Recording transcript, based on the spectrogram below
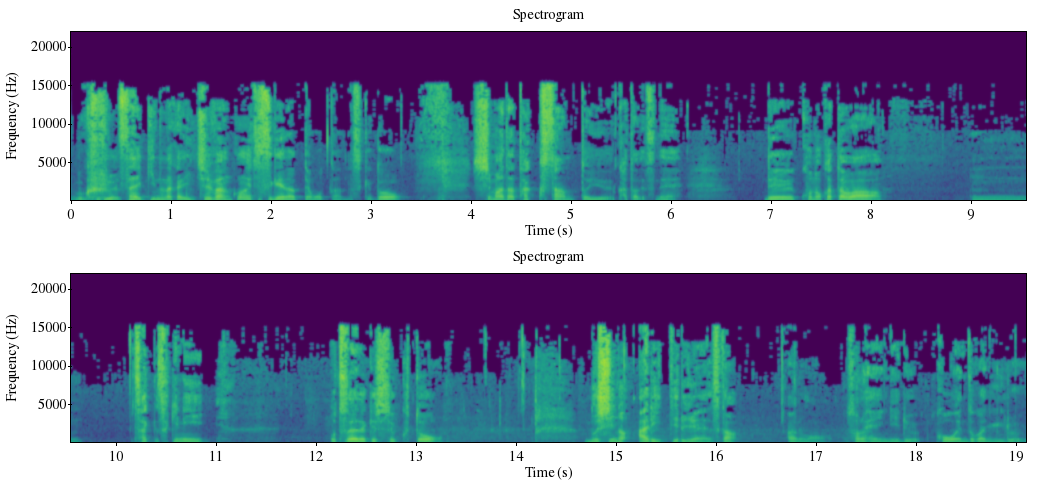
僕、最近の中で一番この人すげえなって思ったんですけど、島田拓さんという方ですね。で、この方は、うん、先にお伝えだけしておくと、虫のアリっているじゃないですか。あの、その辺にいる、公園とかにいる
